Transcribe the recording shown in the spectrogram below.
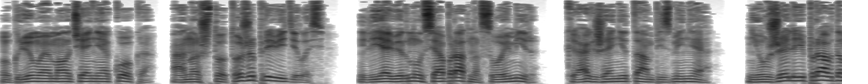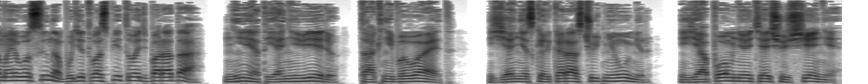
Угрюмое молчание Кока. Оно что, тоже привиделось? Или я вернулся обратно в свой мир? Как же они там без меня? Неужели и правда моего сына будет воспитывать борода? Нет, я не верю. Так не бывает. Я несколько раз чуть не умер. Я помню эти ощущения.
